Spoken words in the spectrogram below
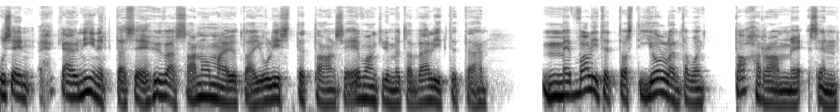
Usein käy niin, että se hyvä sanoma, jota julistetaan, se evankeliumi, jota välitetään, me valitettavasti jollain tavoin tahraamme sen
